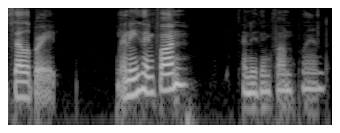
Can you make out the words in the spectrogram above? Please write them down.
celebrate? Anything fun? Anything fun planned?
